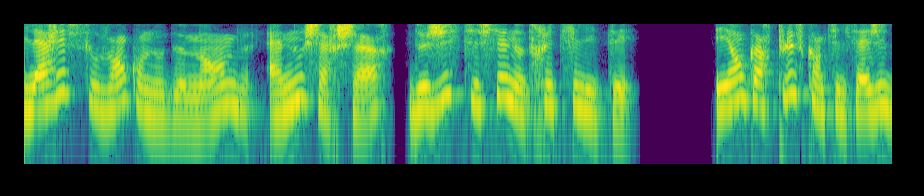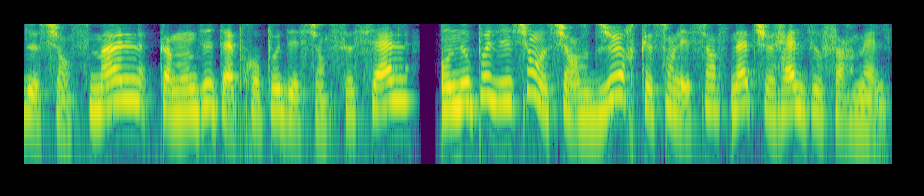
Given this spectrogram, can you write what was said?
Il arrive souvent qu'on nous demande, à nous chercheurs, de justifier notre utilité. Et encore plus quand il s'agit de sciences molles, comme on dit à propos des sciences sociales, en opposition aux sciences dures que sont les sciences naturelles ou formelles.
